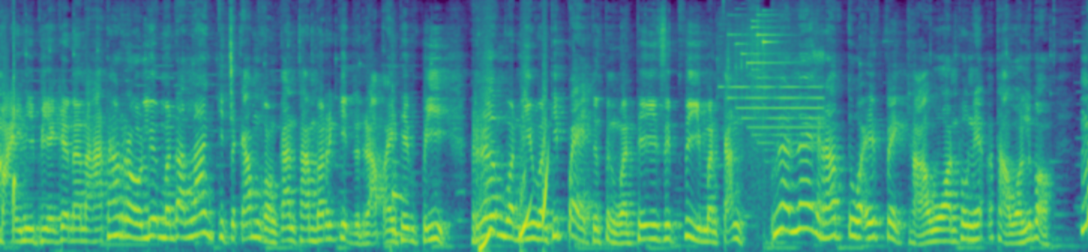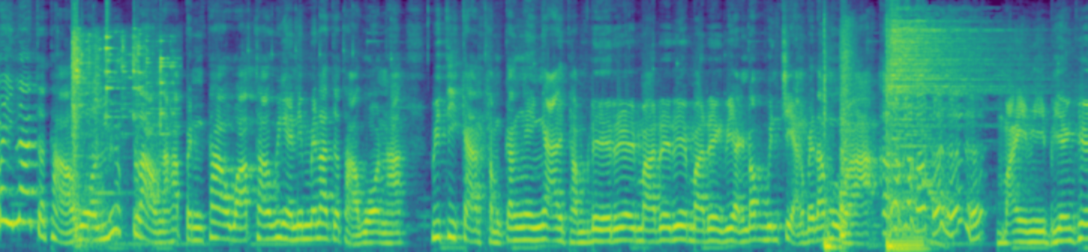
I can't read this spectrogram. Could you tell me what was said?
ไม่มีเพียงแค่นั้นนะฮะถ้าเราเลื่อนมาด้านล่างกิจกรรมของการทำภารกิจรับไอเทมฟรีเริ่มวันนี้วันที่ 8 จนถึงวันที่ 14เหมือนกัน เพื่อแลกรับตัวเอฟเฟกต์ถาวรพวกนี้ถาวรหรือเปล่า ไม่น่าจะถาวรหรือเปล่านะครับเป็นท่าวาร์ปท่าวิ่งอันนี้ไม่น่าจะถาวรนะฮะ วิธีการทำกันง่ายๆทำเรื่อยๆมาเรื่อยๆมาเรียงๆนอกวินเฉียงไปตั้งหมู่ฮะ ไม่มีเพียงแค่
